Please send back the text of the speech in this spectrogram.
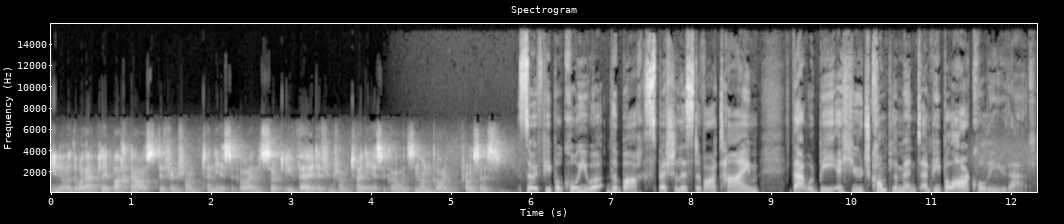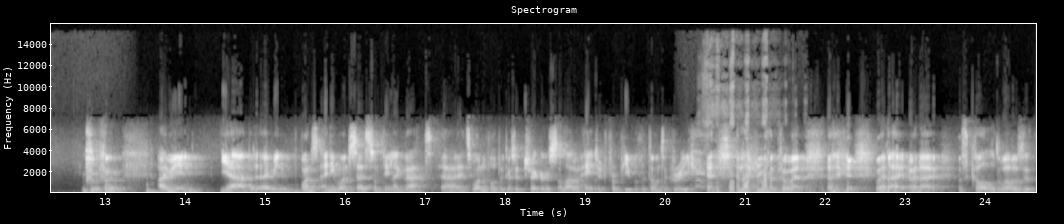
you know, the way I play Bach now is different from 10 years ago and certainly very different from 20 years ago. It's an ongoing process. So if people call you a, the Bach specialist of our time, that would be a huge compliment and people are calling you that. I mean, yeah, but I mean, once anyone says something like that, uh, it's wonderful because it triggers a lot of hatred from people who don't agree. and I remember when when I when I was called what was it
